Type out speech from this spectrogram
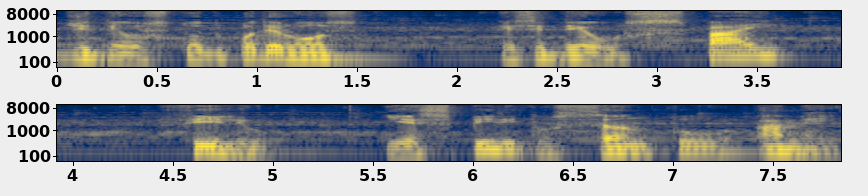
de Deus Todo-Poderoso, esse Deus Pai, Filho e Espírito Santo. Amém.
